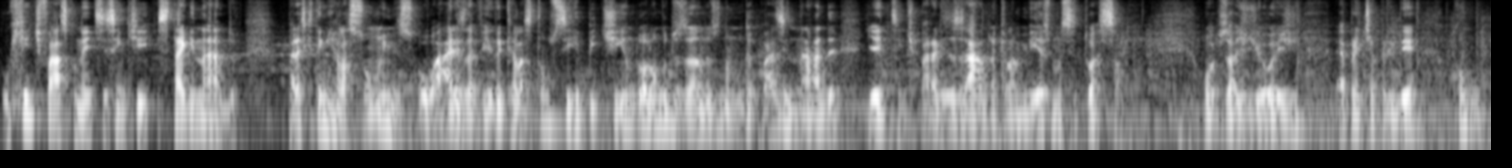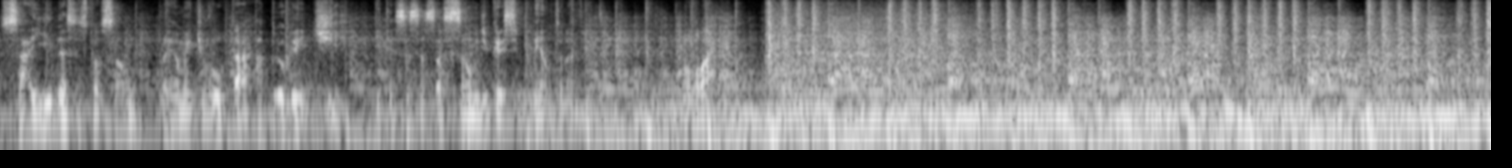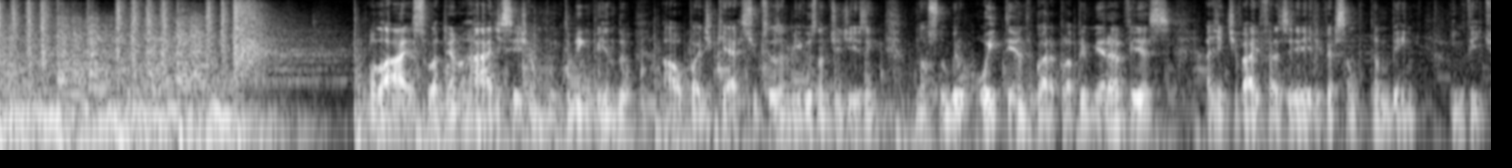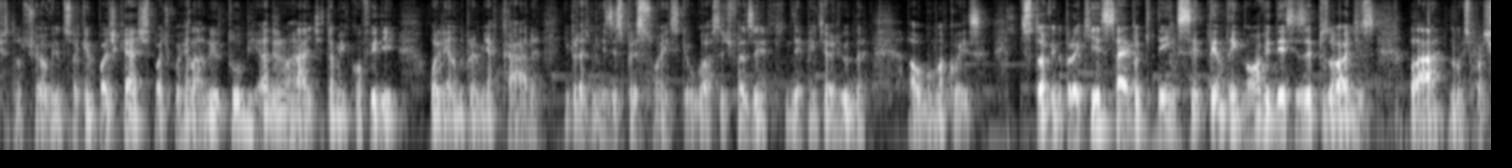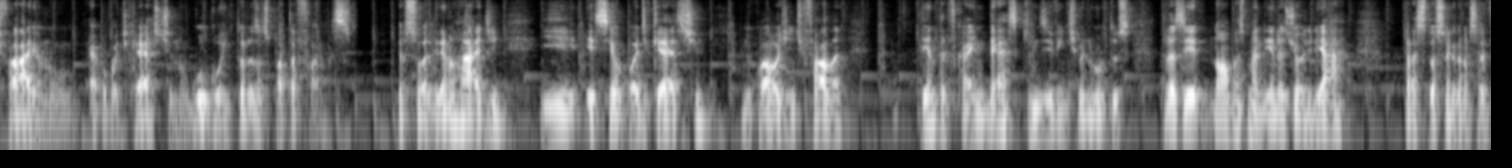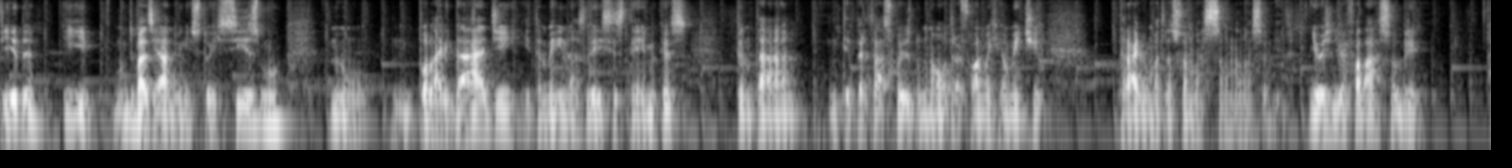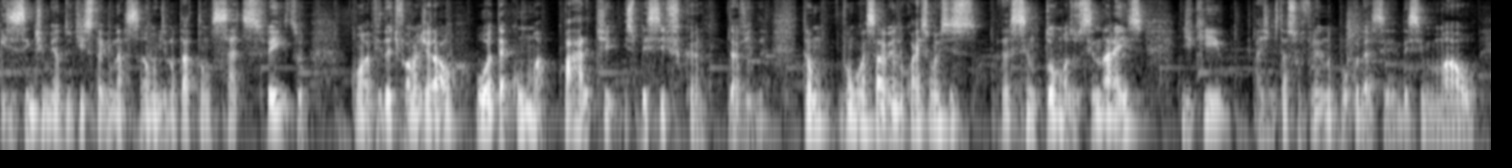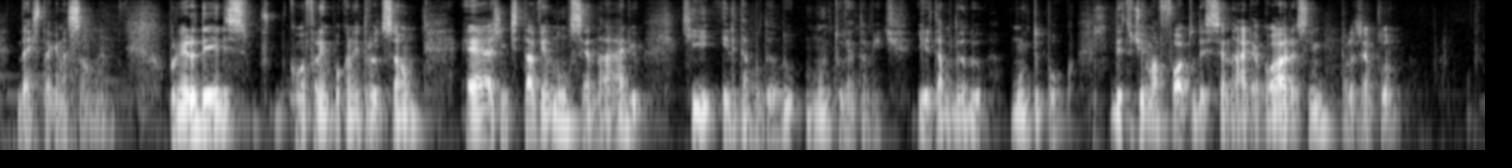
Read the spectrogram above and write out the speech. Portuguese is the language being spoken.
O que a gente faz quando a gente se sente estagnado? Parece que tem relações ou áreas da vida que elas estão se repetindo ao longo dos anos, não muda quase nada e a gente se sente paralisado naquela mesma situação. O episódio de hoje é para a gente aprender como sair dessa situação para realmente voltar a progredir e ter essa sensação de crescimento na vida. Vamos lá? Olá, eu sou Adriano Hadi, seja muito bem-vindo ao podcast O que seus amigos não te dizem, nosso número 80, agora pela primeira vez a gente vai fazer ele versão também em vídeo. Então, se estiver ouvindo só aqui no podcast, pode correr lá no YouTube, Adriano Hadi, também conferir olhando para minha cara e para as minhas expressões que eu gosto de fazer, de repente ajuda alguma coisa. Se estou vindo por aqui, saiba que tem 79 desses episódios lá no Spotify, no Apple Podcast, no Google, em todas as plataformas. Eu sou Adriano Hadi e esse é o podcast no qual a gente fala, tenta ficar em 10, 15, 20 minutos, trazer novas maneiras de olhar para as situações da nossa vida e muito baseado em estoicismo, no, em polaridade e também nas leis sistêmicas, tentar interpretar as coisas de uma outra forma que realmente traga uma transformação na nossa vida. E hoje a gente vai falar sobre esse sentimento de estagnação, de não estar tão satisfeito com a vida de forma geral ou até com uma parte específica da vida. Então, vamos começar vendo quais são esses uh, sintomas, os sinais de que a gente está sofrendo um pouco desse, desse mal da estagnação. Né? O primeiro deles, como eu falei um pouco na introdução, é a gente está vendo um cenário que ele está mudando muito lentamente e ele está mudando muito pouco. Daí tu tira uma foto desse cenário agora, assim, por exemplo,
